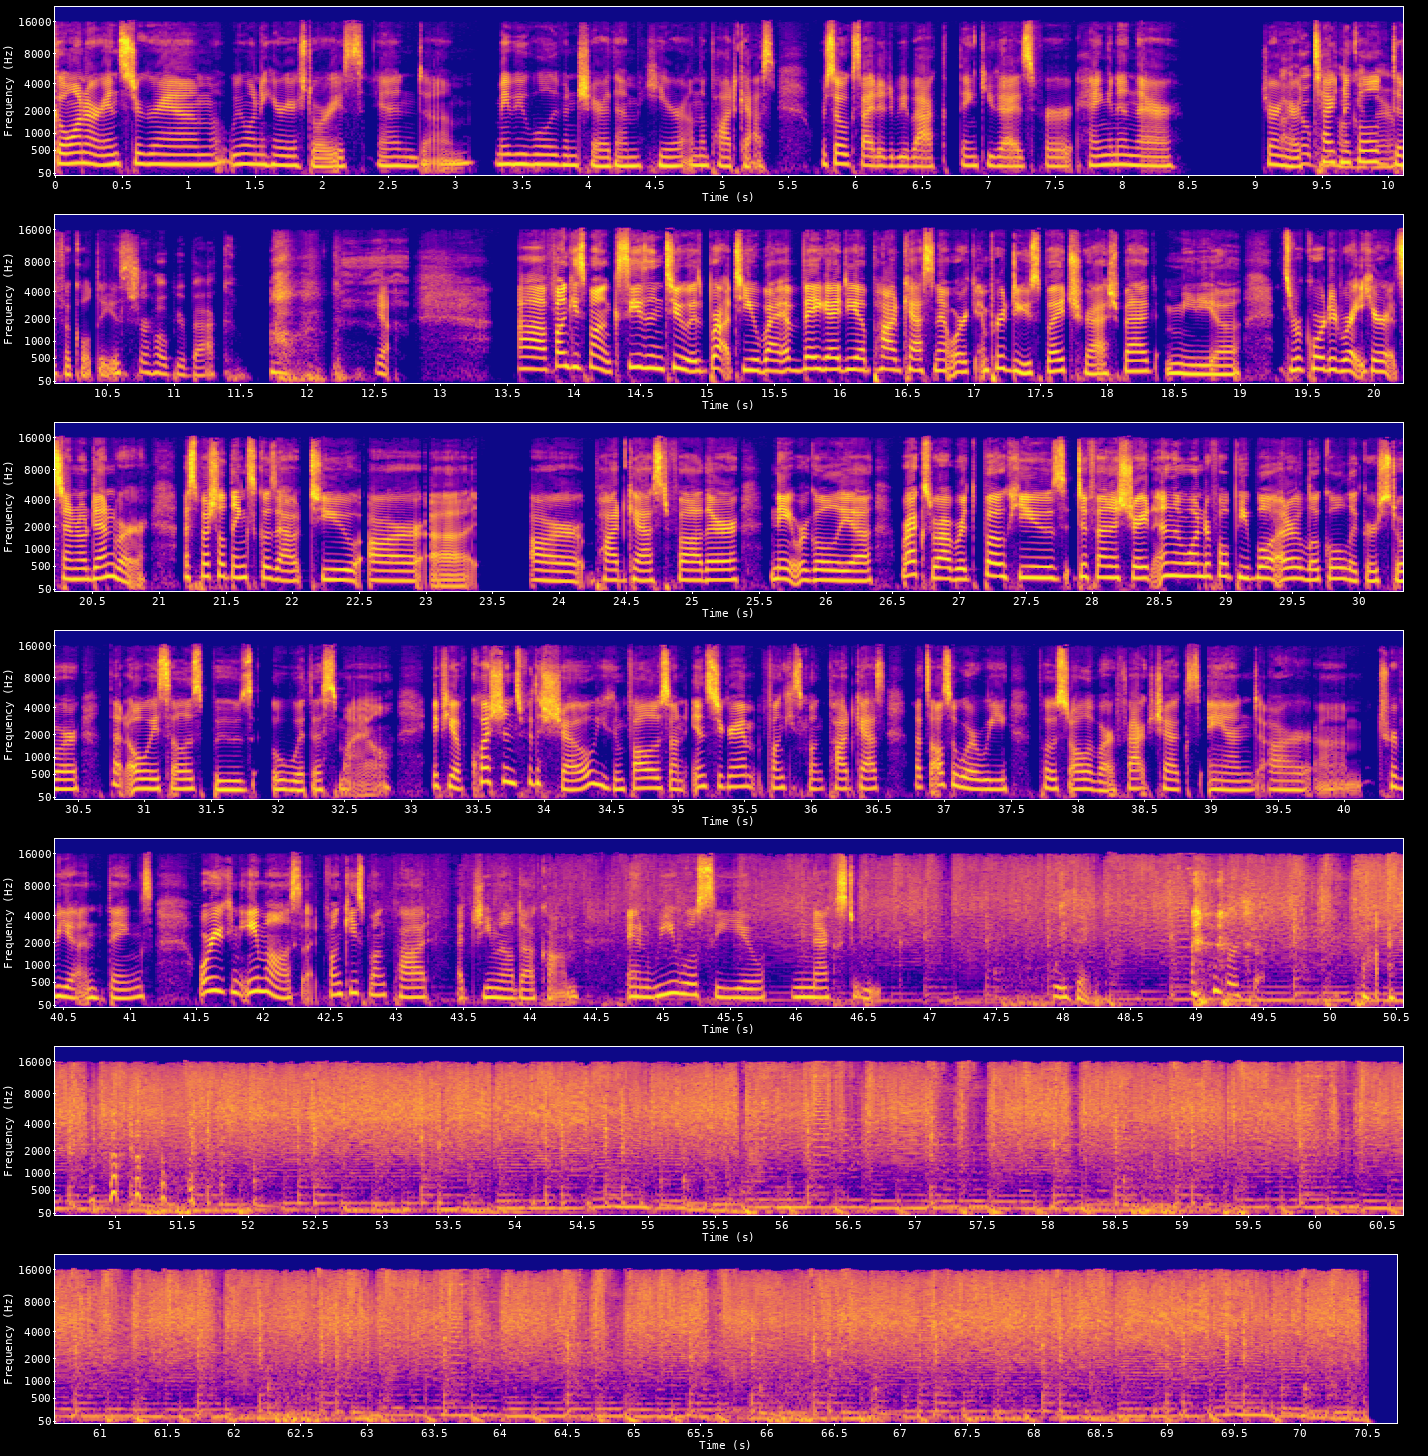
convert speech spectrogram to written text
go on our Instagram. We want to hear your stories, and um, maybe we'll even share them here on the podcast. We're so excited to be back. Thank you guys for hanging in there during I our hope you hung in technical difficulties. Sure hope you're back. Oh, yeah. Uh, Funky Spunk season two is brought to you by a Vague Idea podcast network and produced by Trashbag Media. It's recorded right here at Steno Denver. A special thanks goes out to our uh, our podcast father, Nate Regolia, Rex Roberts, Bo Hughes, Defenestrate, and the wonderful people at our local liquor store that always sell us booze with a smile. If you have questions for the show, you can follow us on Instagram, Funky Spunk Podcast. That's also where we post all of our fact checks and our um, trivia and things. Or you can email us at funkyspunkpod at gmail.com. And we will see you next week. We think. For sure.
